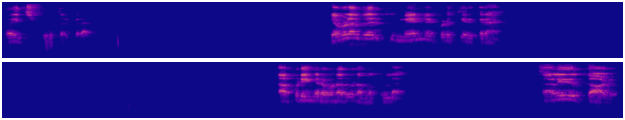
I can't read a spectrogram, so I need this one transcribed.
பயிற்சி கொடுத்திருக்கிறேன்? எவ்வளவு பேருக்கு மேன்மைப்படுத்தி இருக்கிறேன் அப்படிங்கிற உணர்வு நமக்குள்ள தலையுக்கு ஆடும்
